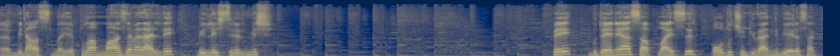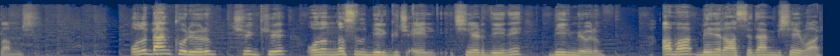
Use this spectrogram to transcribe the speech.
e, binasında yapılan malzemelerle birleştirilmiş ve bu DNA Supplicer oldukça güvenli bir yere saklanmış. Onu ben koruyorum çünkü onun nasıl bir güç el içerdiğini bilmiyorum. Ama beni rahatsız eden bir şey var.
